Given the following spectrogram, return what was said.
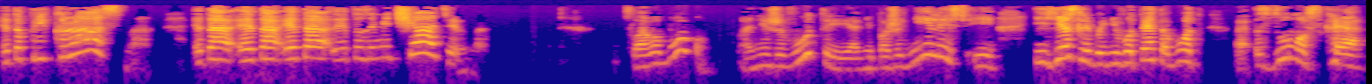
это прекрасно Это, это, это, это замечательно. Слава Богу, они живут, и они поженились, и, и если бы не вот эта вот э, зумовская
